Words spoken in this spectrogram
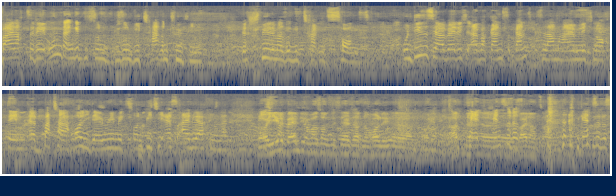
Weihnachts-CD und dann gibt es so ein, so ein Gitarrentypi, der spielt immer so Gitarrensongs. Und dieses Jahr werde ich einfach ganz, ganz klammheimlich noch den äh, Butter Holiday Remix von BTS einwerfen. Und dann Aber jede Band, die was auf sich hält, hat eine Holly, äh, hat eine, Ken, kennst du das? Kennst du das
